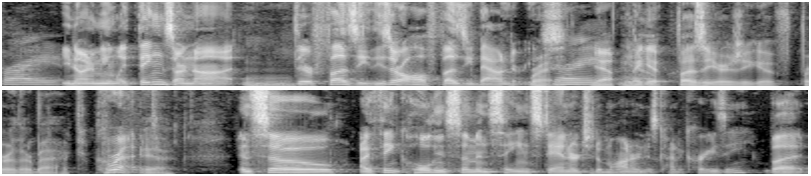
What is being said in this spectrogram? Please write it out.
right. You know what I mean? Like things are not. Mm-hmm. They're fuzzy. These are all fuzzy boundaries. Right. Right. Yeah, And they get fuzzier as you go further back. Correct. Yeah. And so I think holding some insane standard to the modern is kind of crazy. But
